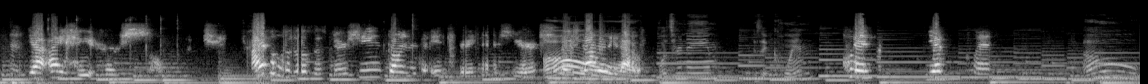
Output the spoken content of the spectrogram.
Yeah, I hate her so much. I have a little sister. She's going into eighth grade next year. Oh, really what's her name? Is it Quinn? Quinn. Yep, Quinn. Oh,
